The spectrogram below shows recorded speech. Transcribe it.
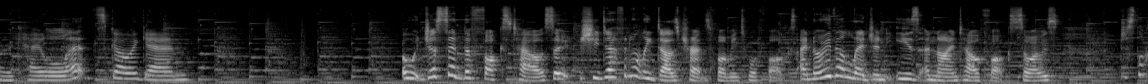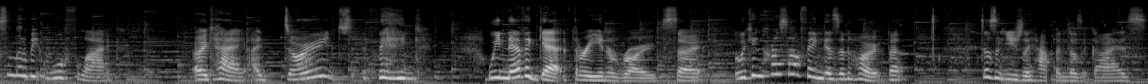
Okay, let's go again. Oh, it just said the foxtail, so she definitely does transform into a fox. I know the legend is a nine-tailed fox, so I was... just looks a little bit wolf-like. Okay, I don't think... We never get three in a row, so we can cross our fingers and hope, but it doesn't usually happen, does it, guys?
